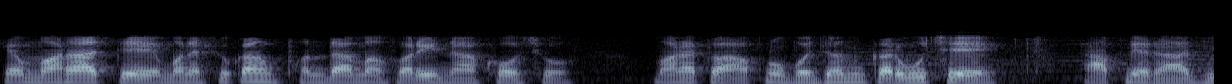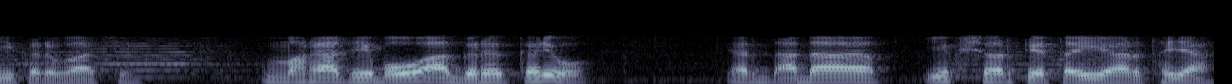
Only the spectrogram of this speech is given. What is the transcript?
કે મહારાજ મને શું કામ ફંદામાં ફરી નાખો છો? મારે તો આપનું ભજન કરવું છે. આપને રાજી કરવા છે. મહારાજે બહુ આગ્રહ કર્યો. ત્યારે દાદા એક શરતે તૈયાર થયા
